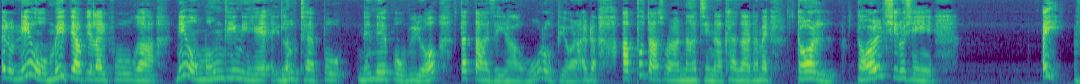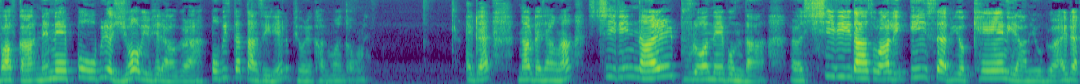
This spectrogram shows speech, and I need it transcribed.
အဲ့လိုနင့်ကိုမေ့ပြောက်ပစ်လိုက်ဖို့ကနင့်ကိုမုံတီးနေရဲ့လောက်ထပ်ပို့နည်းနည်းပို့ပြီးတော့တတ်တာစေတာကိုလို့ပြောတာအဲ့တော့အဖုတာဆိုတာနာကျင်တာခံစားဒါပေမဲ့ doll doll ရှိလို့ရှိရင်အဲ့ verb ကနည်းနည်းပို့ပြီးတော့ရော့ပြီးဖြစ်တာကိုပြောတာပို့ပြီးတတ်တာစေတယ်လို့ပြောတဲ့ခါမျိုးမှတော့ အဲ့အတွက်နောက်တစ်ချောင်းကရှီရီနယ်ဘူရောနေဘွန်ဒါအဲ့တော့ရှီရီဒါဆိုတာလေအေးဆက်ပြီးတော့ခဲနေတာမျိုးပြောအဲ့အတွက်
